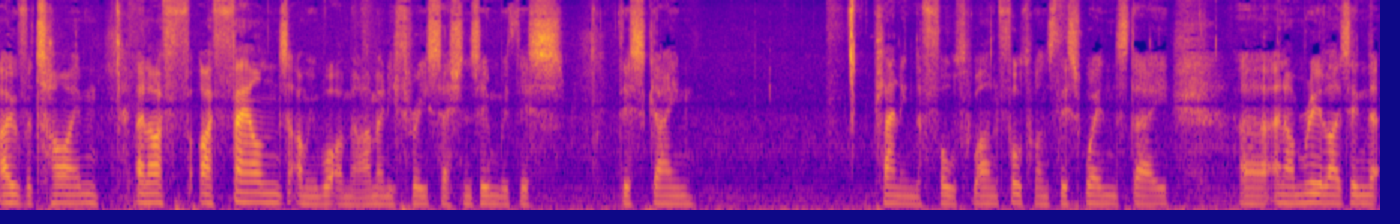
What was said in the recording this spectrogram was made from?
over time, and I've I've found. I mean, what am I? I'm only three sessions in with this this game. Planning the fourth one. Fourth one's this Wednesday, uh, and I'm realizing that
